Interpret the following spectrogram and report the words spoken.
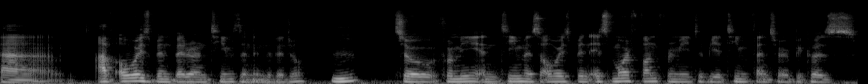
uh, I've always been better on teams than individual. Mm. So for me, and team has always been. It's more fun for me to be a team fencer because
